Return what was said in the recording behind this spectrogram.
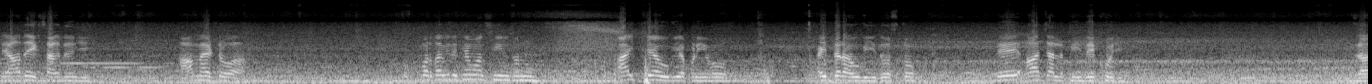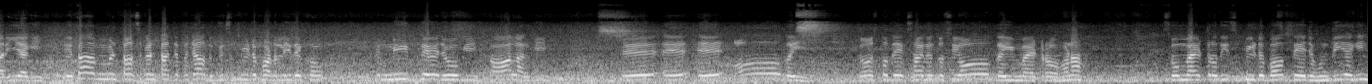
ਤੇ ਆਹ ਦੇਖ ਸਕਦੇ ਹੋ ਜੀ। ਆਹ ਮੈਟਰੋ ਆ। ਉੱਪਰ ਦਾ ਵੀ ਦੇਖਿਆ ਮੈਂ ਸੀਨ ਤੁਹਾਨੂੰ? ਆ ਇੱਥੇ ਆਊਗੀ ਆਪਣੀ ਉਹ, ਇੱਧਰ ਆਊਗੀ ਜੀ ਦੋਸਤੋ। ਤੇ ਆ ਚੱਲ ਪਈ, ਦੇਖੋ ਜੀ। ਜ਼ਾਰੀ ਹੈਗੀ। ਇਹ ਤਾਂ ਮਿੰਟਾਂ ਸਕਿੰਟਾਂ ਚ ਪਹੁੰਚਾ ਦੂਗੀ ਸਪੀਡ ਫੜ ਲਈ ਦੇਖੋ। ਕਿੰਨੀ ਤੇਜ਼ ਹੋਗੀ ਆ ਲੰਗੀ ਇਹ ਇਹ ਇਹ ਉਹ ਗਈ। ਦੋਸਤੋ, ਦੇਖ ਸਕਦੇ ਹੋ ਤੁਸੀਂ ਉਹ ਗਈ ਮੈਟਰੋ, ਹਨਾ? ਸੋ ਮੈਟਰੋ ਦੀ ਸਪੀਡ ਬਹੁਤ ਤੇਜ਼ ਹੁੰਦੀ ਹੈਗੀ।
